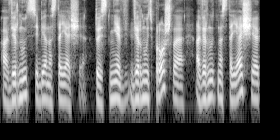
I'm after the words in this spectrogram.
а, вернуть себе настоящее. То есть не вернуть прошлое, а вернуть настоящее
